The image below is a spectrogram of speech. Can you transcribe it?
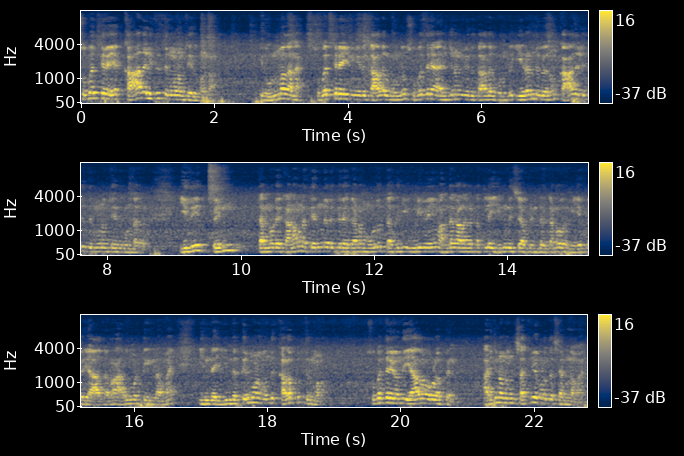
சுபத்திரையை காதலித்து திருமணம் செய்து கொண்டான். இது உண்மைதானே? சுபத்திரையின் மீது காதல் கொண்டும் சுபத்திரை அர்ஜுனன் மீது காதல் கொண்டு இரண்டு பேரும் காதலித்து திருமணம் செய்து கொண்டார்கள். இது பெண் தன்னுடைய கணவனை தேர்ந்தெடுக்கிறதுக்கான முழு தகுதி உரிமையும் அந்த காலகட்டத்தில் இருந்துச்சு அப்படின்றதுக்கான ஒரு மிகப்பெரிய ஆதாரம். அது மட்டும் இல்லாமல் இந்த இந்த திருமணம் வந்து கலப்பு திருமணம். சுபத்திரை வந்து யாதவ குல பெண். அர்ஜுனன் வந்து சத்திரிய குலத்தை சேர்ந்தவன்.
